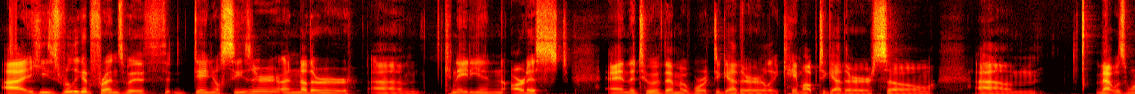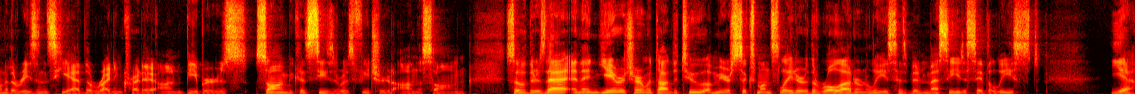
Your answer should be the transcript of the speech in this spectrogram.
Uh, he's really good friends with Daniel Caesar, another um, Canadian artist. And the two of them have worked together, like came up together. So um, that was one of the reasons he had the writing credit on Bieber's song because Caesar was featured on the song. So there's that. And then Ye returned with Donda 2 a mere six months later. The rollout and release has been messy to say the least. Yeah,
